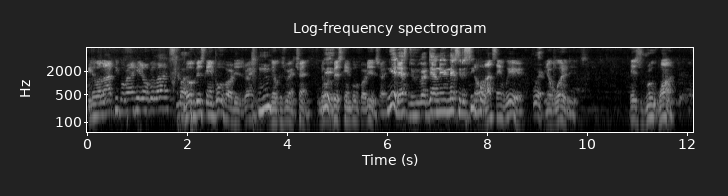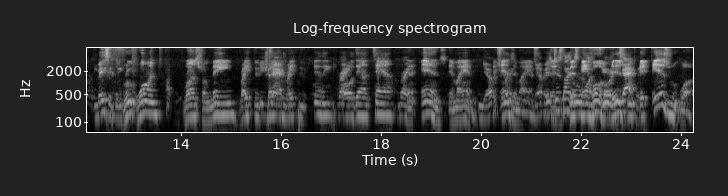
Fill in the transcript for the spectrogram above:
you know what a lot of people around here don't realize. What? You know what Biscayne Boulevard is, right? Mhm. You know, because we're in Trenton. You know what Yeah. Biscayne Boulevard is, right? Yeah, that's right down there next to the No, I'm not saying we're. Where? You know what it is? It's Route One. Basically. Route One runs from Maine right through Trenton, right through Philly, Right. all downtown, Right. and it ends in Miami. Yep. It ends in Miami. Yep, it's It's just like Route One. Boulevard. Yeah, exactly. It is Route One.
